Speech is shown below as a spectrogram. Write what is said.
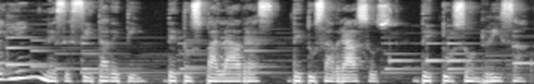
Alguien necesita de ti, de tus palabras, de tus abrazos, de tu sonrisa,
